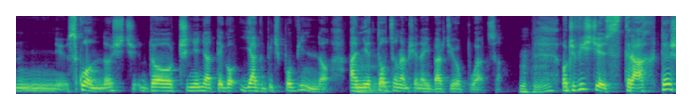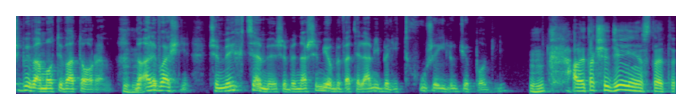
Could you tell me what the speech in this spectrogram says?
mm, skłonność do czynienia tego, jak być powinno, a nie to, co nam się najbardziej opłaca. Oczywiście strach też bywa motywatorem. No ale właśnie, czy my chcemy, żeby naszymi obywatelami byli tchórze i ludzie podli? Mhm. Ale tak się dzieje niestety,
